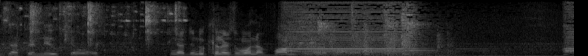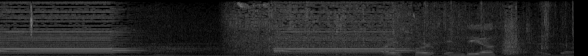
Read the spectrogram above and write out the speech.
Is that the new killer? No, the new killer is the one that vomited everybody. I Heart India? I don't.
